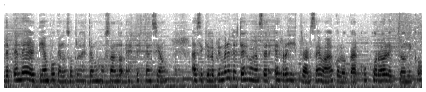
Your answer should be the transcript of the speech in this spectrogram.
Depende del tiempo que nosotros estemos usando esta extensión. Así que lo primero que ustedes van a hacer es registrarse. Van a colocar un correo electrónico,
